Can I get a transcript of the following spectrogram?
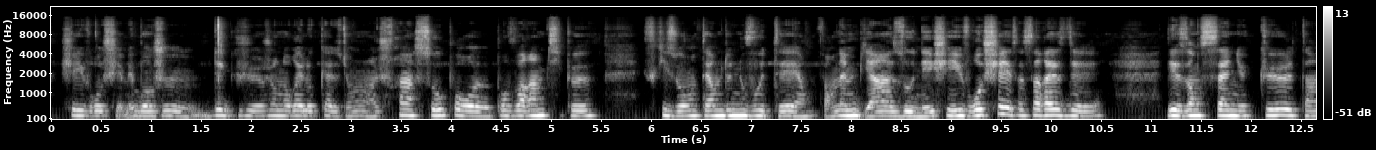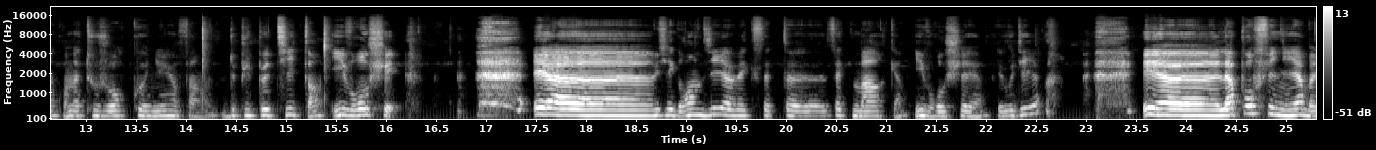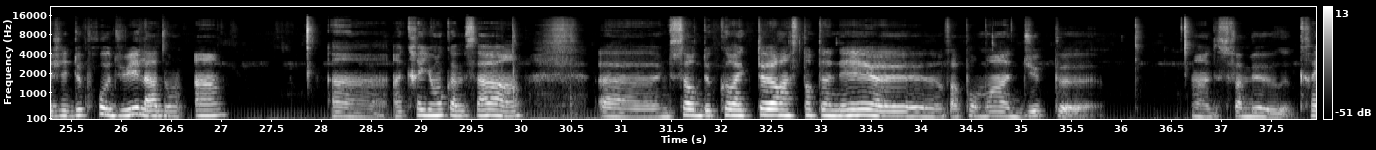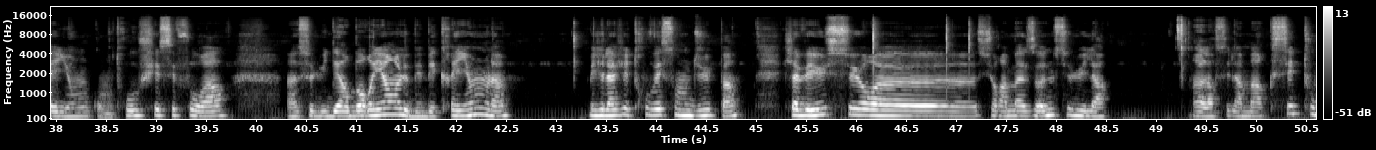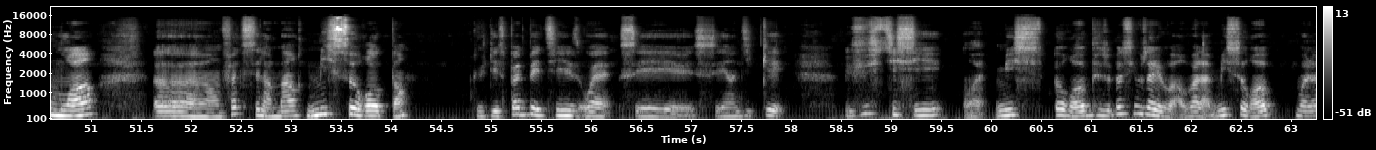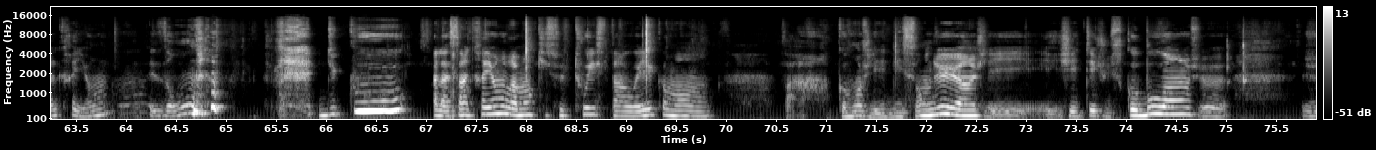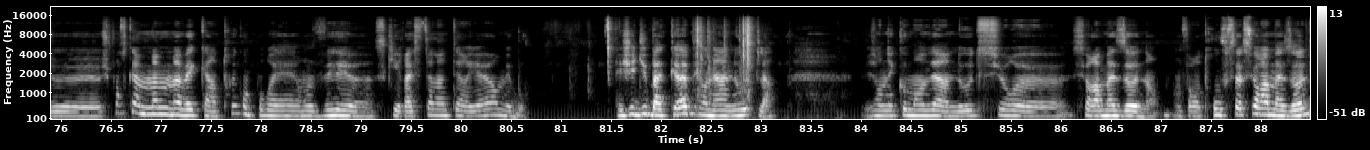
chez Yves Rocher. Mais bon, je, dès que j'en aurai l'occasion, hein, je ferai un saut pour, pour voir un petit peu ce qu'ils ont en termes de nouveautés. Hein. Enfin, on aime bien zoner chez Yves Rocher, ça, ça reste des, des enseignes cultes qu'on a toujours connues, enfin, depuis petite, Yves Rocher. Et euh, j'ai grandi avec cette, euh, cette marque, hein, Yves Rocher, hein, je vais vous dire. Et euh, là, pour finir, bah, j'ai deux produits, là, dont un, un, crayon comme ça, hein, une sorte de correcteur instantané, enfin pour moi, un dupe de ce fameux crayon qu'on trouve chez Sephora, celui d'Herborian, le bébé crayon, là. Mais là, j'ai trouvé son dupe. Hein. Je l'avais eu sur, euh, sur Amazon, celui-là. Alors, c'est la marque C'est tout moi. Euh, en fait, c'est la marque Miss Europe. Hein. Que je dise pas de bêtises. Ouais, c'est indiqué juste ici. Ouais, Miss Europe. Je sais pas si vous allez voir. Voilà, Miss Europe. Voilà le crayon. du coup, voilà, c'est un crayon vraiment qui se twist. Hein. Vous voyez comment. Enfin, comment je l'ai descendu. Hein, j'ai été jusqu'au bout. Hein, je, je, pense que même avec un truc, on pourrait enlever euh, ce qui reste à l'intérieur. Mais bon. J'ai du backup, j'en ai un autre là. J'en ai commandé un autre sur, euh, sur Amazon. Hein. Enfin, on trouve ça sur Amazon.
